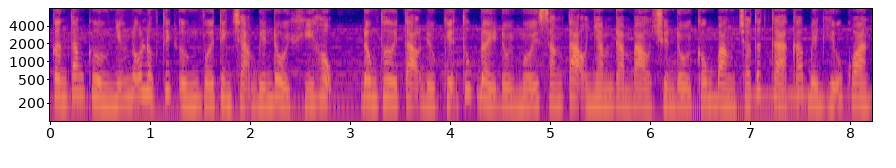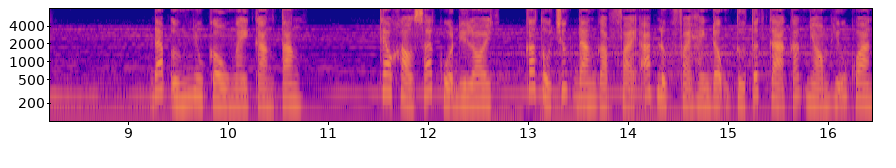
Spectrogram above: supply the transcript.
cần tăng cường những nỗ lực thích ứng với tình trạng biến đổi khí hậu, đồng thời tạo điều kiện thúc đẩy đổi mới sáng tạo nhằm đảm bảo chuyển đổi công bằng cho tất cả các bên hữu quan. Đáp ứng nhu cầu ngày càng tăng. Theo khảo sát của Deloitte, các tổ chức đang gặp phải áp lực phải hành động từ tất cả các nhóm hữu quan.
